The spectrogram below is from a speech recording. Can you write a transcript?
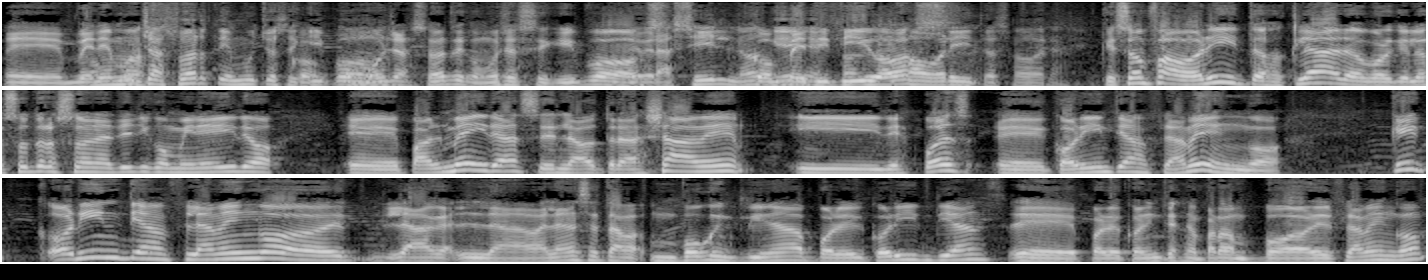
eh, veremos. Con mucha suerte y muchos con- equipos Con mucha suerte, con muchos equipos de Brasil, ¿no? Que competitivos. son los favoritos ahora. Que son favoritos, claro, porque los otros son Atlético Mineiro, eh, Palmeiras es la otra llave, y después eh, Corinthians Flamengo. Que Corinthians Flamengo, la, la balanza está un poco inclinada por el Corinthians, eh, por el Corinthians, no, perdón, por el Flamengo,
